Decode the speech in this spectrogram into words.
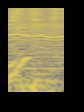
Whoop.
